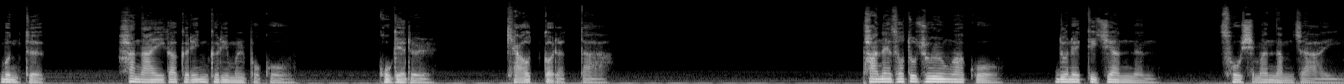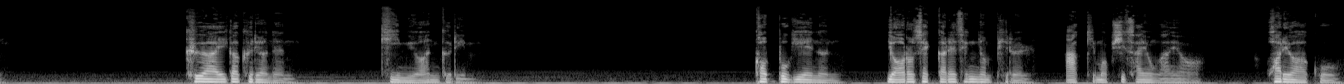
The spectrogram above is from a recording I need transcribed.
문득 한 아이가 그린 그림을 보고 고개를 갸웃거렸다. 반에서도 조용하고 눈에 띄지 않는 소심한 남자아이. 그 아이가 그려낸 기묘한 그림. 겉보기에는 여러 색깔의 색연필을 아낌없이 사용하여 화려하고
